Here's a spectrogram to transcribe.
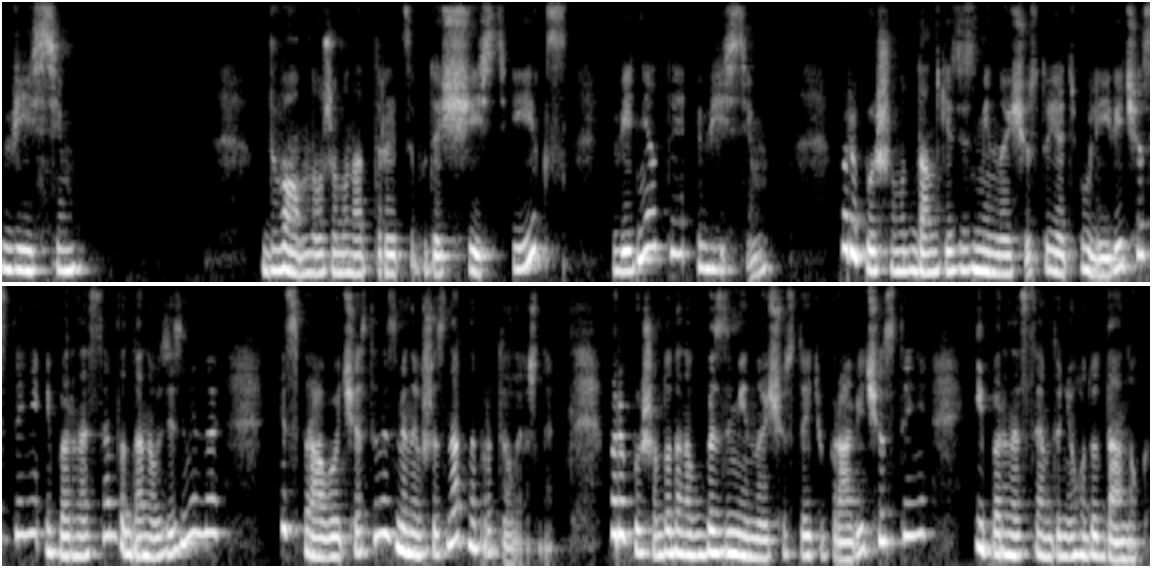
8. 2 множимо на 3, це буде 6х відняти 8. Перепишемо доданки зі змінною, що стоять у лівій частині, і перенесемо доданок зі змінною із правої частини, змінивши знак на протилежне. Перепишемо доданок без змінної, що стоїть у правій частині, і перенесемо до нього доданок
